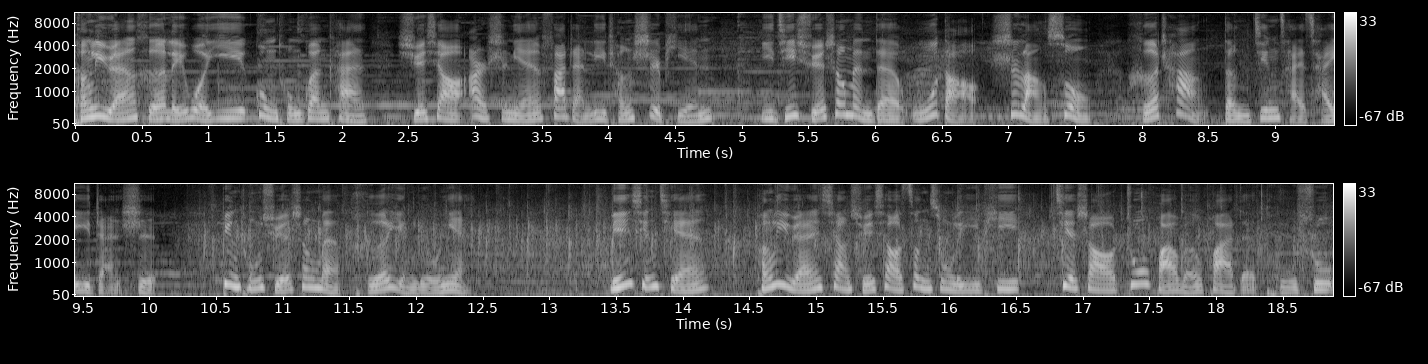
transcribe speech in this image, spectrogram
彭丽媛和雷沃伊共同观看学校二十年发展历程视频，以及学生们的舞蹈、诗朗诵、合唱等精彩才艺展示，并同学生们合影留念。临行前，彭丽媛向学校赠送了一批介绍中华文化的图书。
